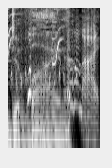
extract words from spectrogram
Divine. Oh my.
